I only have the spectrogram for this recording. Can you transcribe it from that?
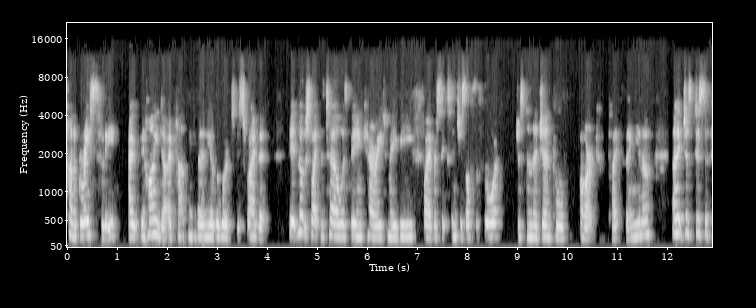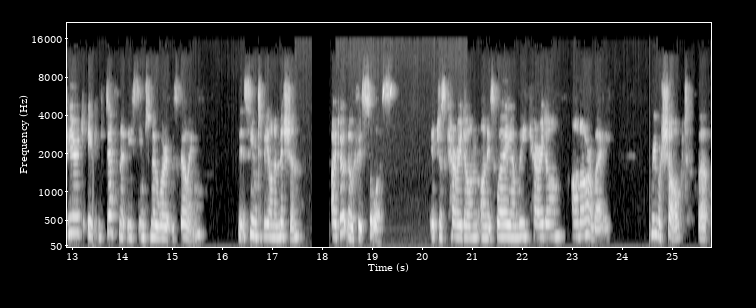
kind of gracefully out behind it. I can't think of any other word to describe it. It looks like the tail was being carried maybe five or six inches off the floor, just in a gentle arc type thing, you know? And it just disappeared. It definitely seemed to know where it was going. It seemed to be on a mission. I don't know if it saw us. It just carried on on its way, and we carried on on our way. We were shocked, but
